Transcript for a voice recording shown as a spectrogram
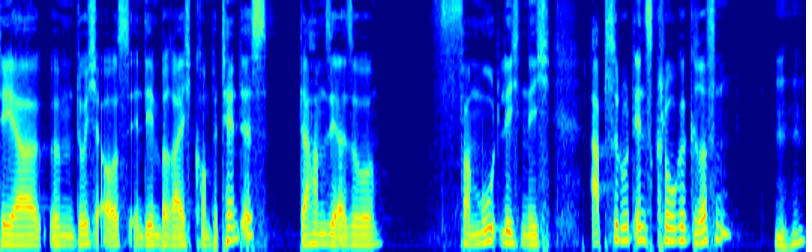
der ähm, durchaus in dem Bereich kompetent ist. Da haben sie also vermutlich nicht absolut ins Klo gegriffen. Mhm.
